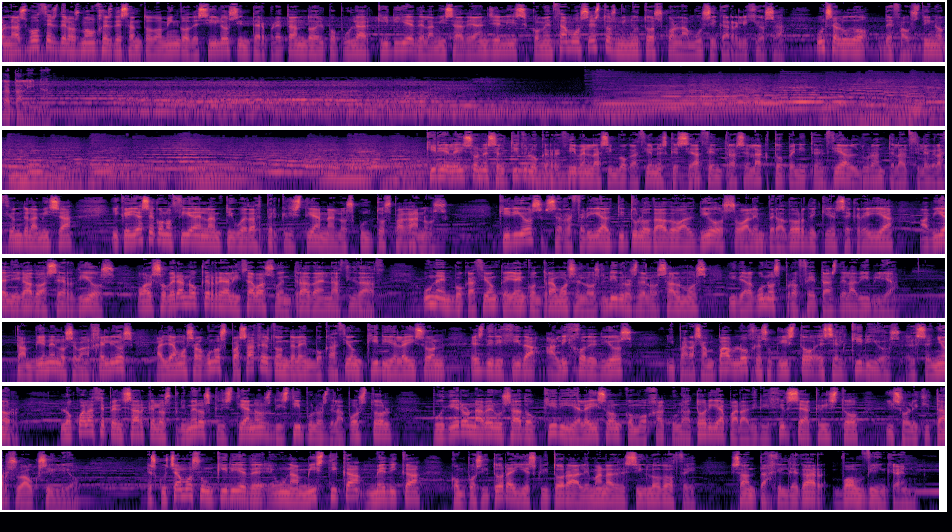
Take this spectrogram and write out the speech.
Con las voces de los monjes de Santo Domingo de Silos interpretando el popular Kyrie de la Misa de Angelis, comenzamos estos minutos con la música religiosa. Un saludo de Faustino Catalina. Kyrie eleison es el título que reciben las invocaciones que se hacen tras el acto penitencial durante la celebración de la misa y que ya se conocía en la antigüedad precristiana en los cultos paganos. Kyrios se refería al título dado al dios o al emperador de quien se creía había llegado a ser dios o al soberano que realizaba su entrada en la ciudad, una invocación que ya encontramos en los libros de los Salmos y de algunos profetas de la Biblia. También en los Evangelios hallamos algunos pasajes donde la invocación Kyrie eleison es dirigida al Hijo de Dios y para San Pablo Jesucristo es el Kyrios, el Señor, lo cual hace pensar que los primeros cristianos, discípulos del apóstol, pudieron haber usado Kyrie eleison como jaculatoria para dirigirse a Cristo y solicitar su auxilio. Escuchamos un Kyrie de una mística, médica, compositora y escritora alemana del siglo XII, Santa Hildegard von Winken.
